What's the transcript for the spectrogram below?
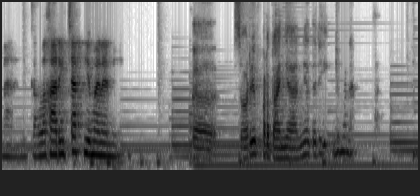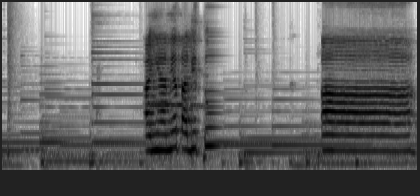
Nah, kalau Kak Richard gimana nih? Uh, sorry pertanyaannya tadi gimana? Pertanyaannya tadi tuh uh,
